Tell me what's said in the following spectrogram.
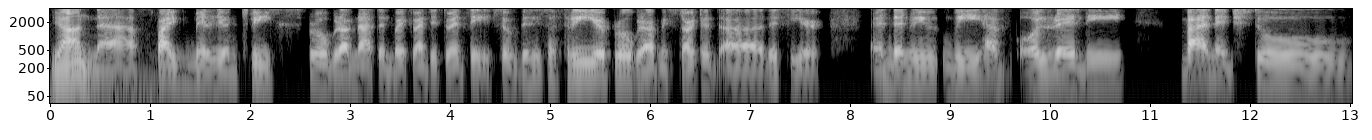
Yan. na 5 million trees program natin by 2028. So this is a three-year program. It started uh, this year. And then we we have already managed to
